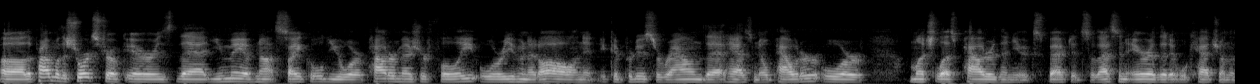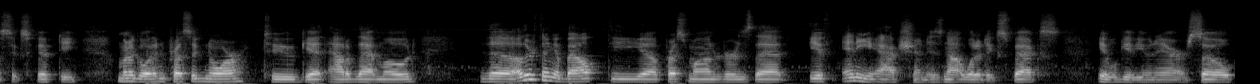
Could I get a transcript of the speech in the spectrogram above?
Uh, the problem with a short stroke error is that you may have not cycled your powder measure fully or even at all and it, it could produce a round that has no powder or much less powder than you expected. So that's an error that it will catch on the 650. I'm going to go ahead and press ignore to get out of that mode. The other thing about the uh, press monitor is that if any action is not what it expects, it will give you an error. So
